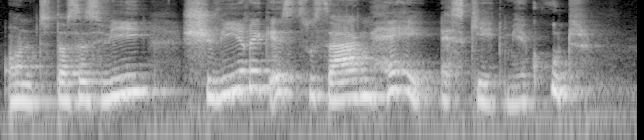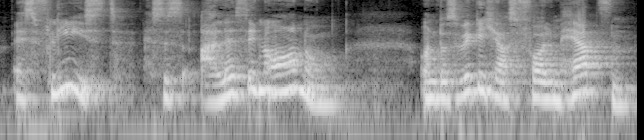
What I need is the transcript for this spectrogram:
Und dass es wie schwierig ist zu sagen, hey, es geht mir gut. Es fließt. Es ist alles in Ordnung. Und das wirklich aus vollem Herzen.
